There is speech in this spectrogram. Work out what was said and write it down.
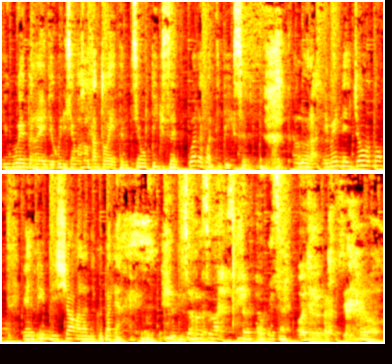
In web radio, quindi siamo soltanto eteri, siamo pixel. Guarda quanti pixel. Allora, E venne il giorno è il film di Shyamalan di cui parliamo. diciamo solo Oggi lo faccio sì, però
